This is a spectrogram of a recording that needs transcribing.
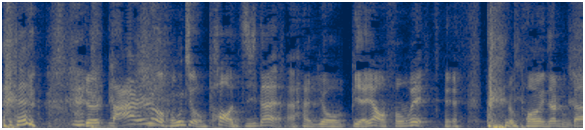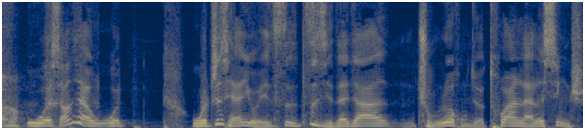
就是拿热红酒泡鸡蛋，啊有别样风味。有朋友你在卤蛋吗？我想起来，我我之前有一次自己在家煮热红酒，突然来了兴致。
